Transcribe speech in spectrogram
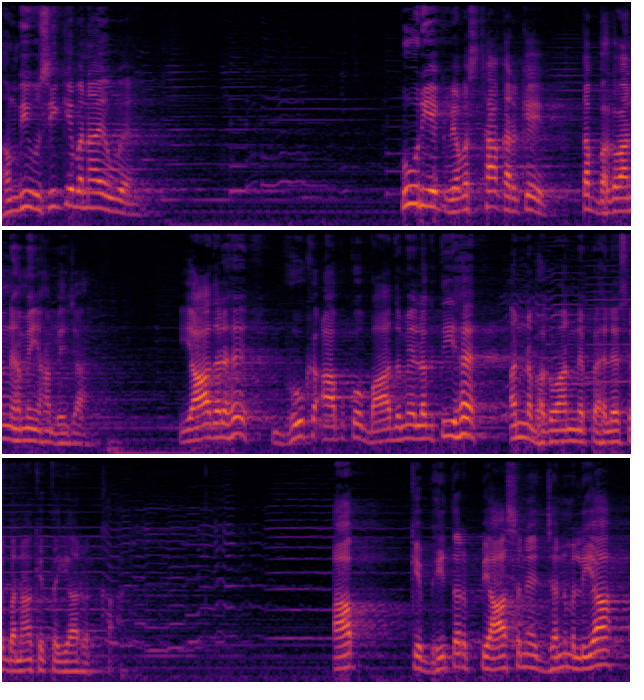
हम भी उसी के बनाए हुए हैं। पूरी एक व्यवस्था करके तब भगवान ने हमें यहाँ भेजा। याद रहे, भूख आपको बाद में लगती है, अन्न भगवान ने पहले से बना के तैयार रखा। आपके भीतर प्यास ने जन्म लिया,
